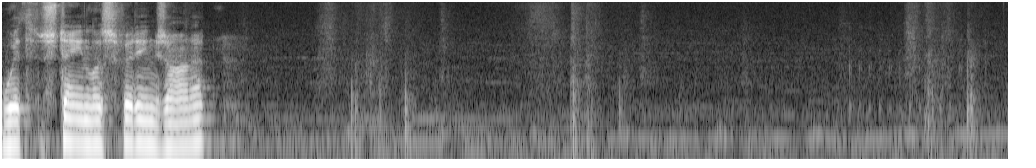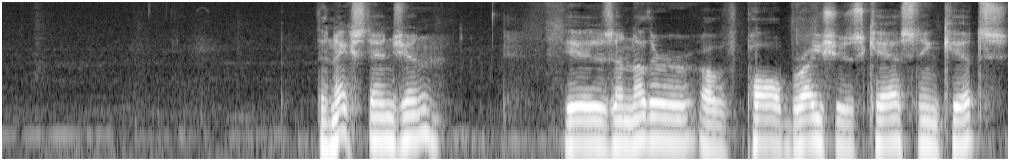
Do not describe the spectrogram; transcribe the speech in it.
with stainless fittings on it. The next engine is another of Paul Breisch's casting kits.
